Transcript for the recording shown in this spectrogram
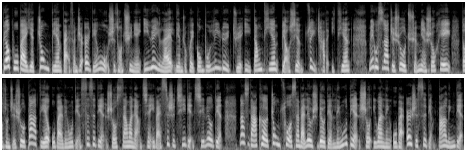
标普百也重贬百分之二点五，是从去年一月以来联准会公布利率决议当天表现最差的一天。美股四大指数全面收黑，道琼指数大跌五百零五点四四。点收三万两千一百四十七点七六点，纳斯达克重挫三百六十六点零五点，收一万零五百二十四点八零点，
